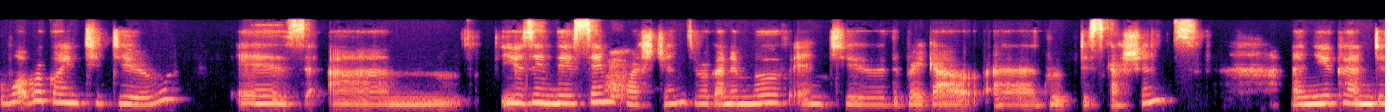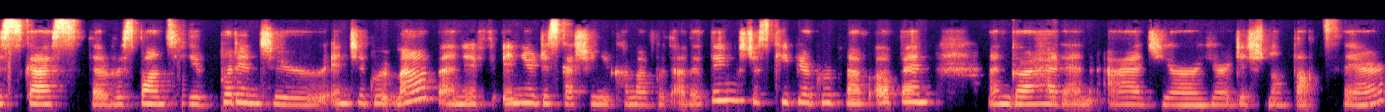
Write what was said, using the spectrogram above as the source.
what we're going to do is um, using these same questions, we're going to move into the breakout uh, group discussions and you can discuss the response you put into into group map. And if in your discussion you come up with other things just keep your group map open and go ahead and add your your additional thoughts there.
